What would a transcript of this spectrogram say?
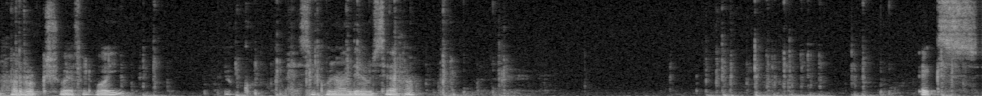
نحرك شوية في ال Y بحيث يكون عندنا مساحة. X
